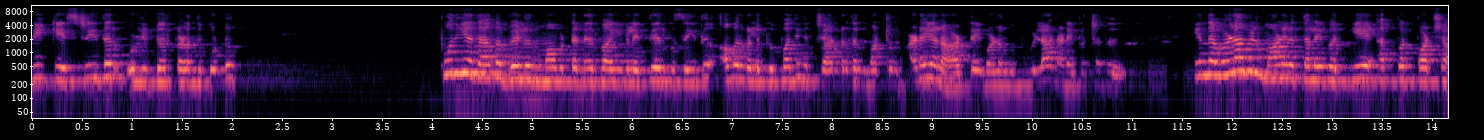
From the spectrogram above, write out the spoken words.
வி. கே. ஸ்ரீதர் உள்ளிட்டோர் கலந்து கொண்டு புதியதாக வேலூர் மாவட்ட நிர்வாகிகளை தேர்வு செய்து அவர்களுக்கு பதிவுச் சான்றிதழ் மற்றும் அடையாள அட்டை வழங்கும் விழா நடைபெற்றது. இந்த விழாவில் மாநில தலைவர் ஏ. அக்பர் பாட்ஷா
